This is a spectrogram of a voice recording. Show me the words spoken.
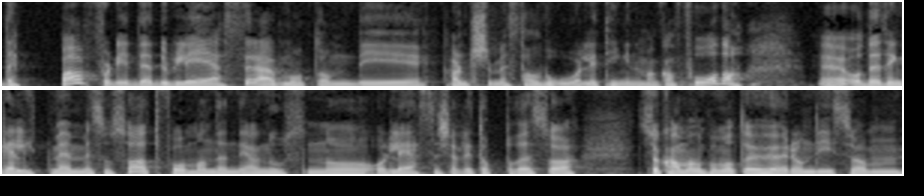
deppa, fordi det du leser er på en måte om de kanskje mest alvorlige tingene man kan få, da. Og det tenker jeg litt med MS også, at får man den diagnosen og, og leser seg litt opp på det, så, så kan man på en måte høre om de som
